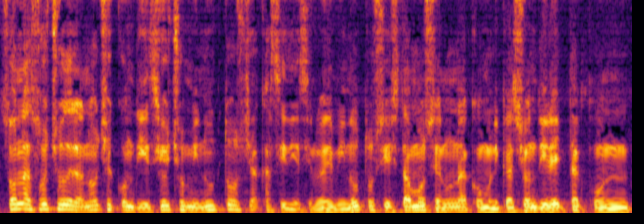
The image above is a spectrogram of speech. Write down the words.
Son las 8 de la noche con 18 minutos, ya casi 19 minutos, y estamos en una comunicación directa con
